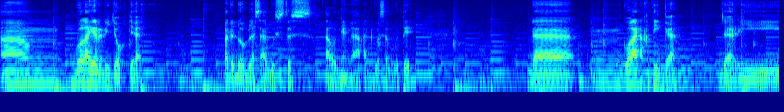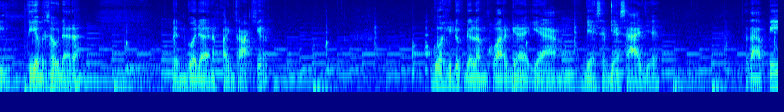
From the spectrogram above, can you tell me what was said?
um, gue lahir di Jogja. Pada 12 Agustus tahunnya nggak akan gue sebutin. Dan um, gue anak ketiga dari tiga bersaudara. Dan gue adalah anak paling terakhir. Gue hidup dalam keluarga yang biasa-biasa aja. Tetapi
